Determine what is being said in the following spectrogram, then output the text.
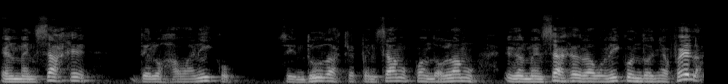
El mensaje de los abanicos, sin duda que pensamos cuando hablamos en el mensaje del abanico en Doña Fela,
